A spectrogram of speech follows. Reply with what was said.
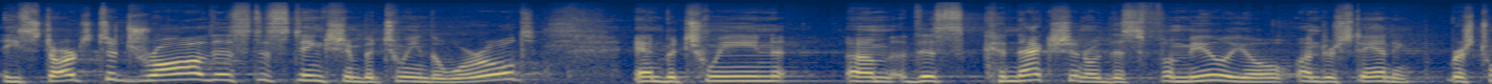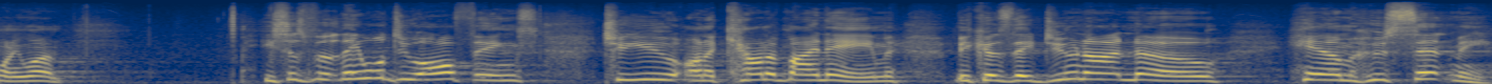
he starts to draw this distinction between the world and between um, this connection or this familial understanding. Verse 21. He says, But they will do all things to you on account of my name because they do not know him who sent me.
